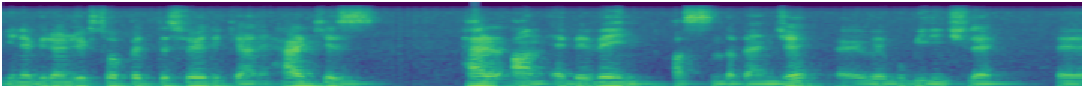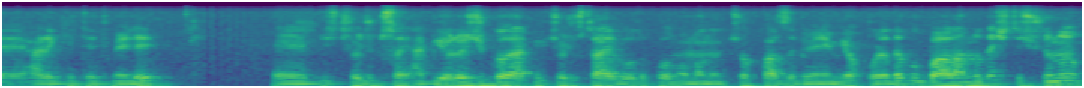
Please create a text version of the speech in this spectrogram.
yine bir önceki sohbette söyledik yani herkes her an ebeveyn aslında bence e, ve bu bilinçle e, hareket etmeli. E, biz çocuk yani biyolojik olarak bir çocuk sahibi olup olmamanın çok fazla bir önemi yok burada. Bu bağlamda da işte şunu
